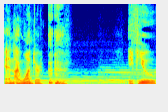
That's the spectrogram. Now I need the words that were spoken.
And I wonder if you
